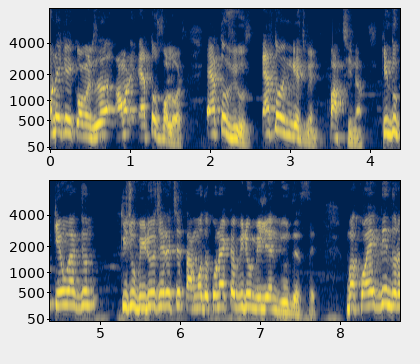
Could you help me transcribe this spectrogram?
অনেকেই কমেন্ট আমার এত ফলোয়ার এত ভিউজ এত এঙ্গেজমেন্ট পাচ্ছি না। কিন্তু কেউ একজন কিছু ভিডিও ছেড়েছে, তার মধ্যে কোনো একটা ভিডিও মিলিয়ন ভিউজ এসছে, বা কয়েকদিন ধরে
